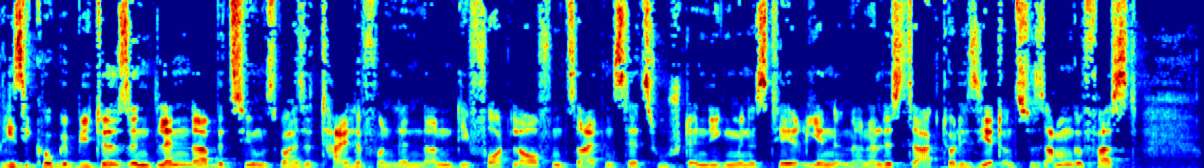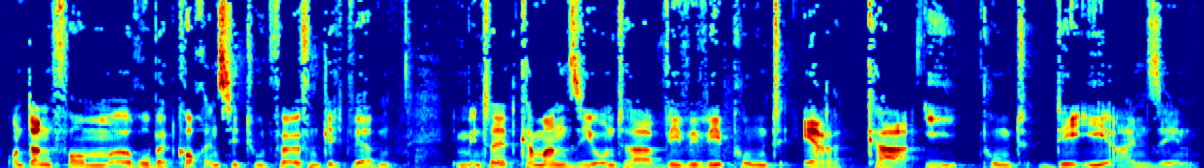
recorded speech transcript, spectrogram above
Risikogebiete sind Länder bzw. Teile von Ländern, die fortlaufend seitens der zuständigen Ministerien in einer Liste aktualisiert und zusammengefasst und dann vom Robert Koch Institut veröffentlicht werden. Im Internet kann man sie unter www.rki.de einsehen.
